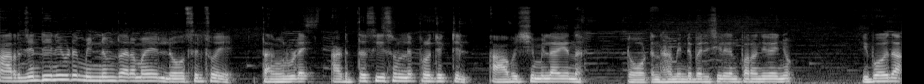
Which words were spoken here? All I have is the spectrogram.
അർജന്റീനയുടെ മിന്നും താരമായ ലോസെൽസോയെ തങ്ങളുടെ അടുത്ത സീസണിലെ പ്രൊജക്റ്റിൽ ആവശ്യമില്ല എന്ന് ടോട്ടൻഹാമിന്റെ പരിശീലകൻ പറഞ്ഞു കഴിഞ്ഞു. ഇപ്പോഴിതാ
